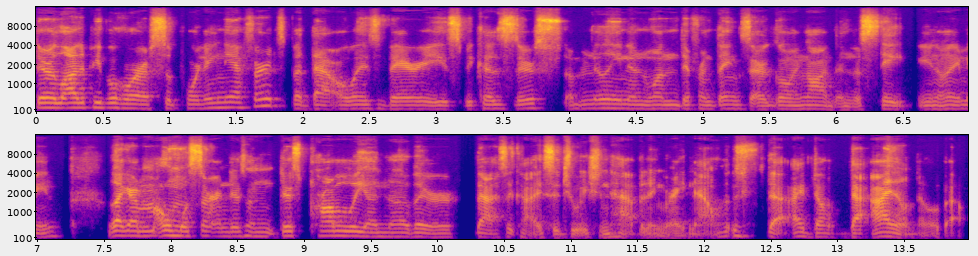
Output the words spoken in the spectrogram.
There are a lot of people who are supporting the efforts, but that always varies because there's a million and one different things that are going on in the state. You know what I mean? Like I'm almost certain there's an, there's probably another Bassick situation happening right now that I don't that I don't know about.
